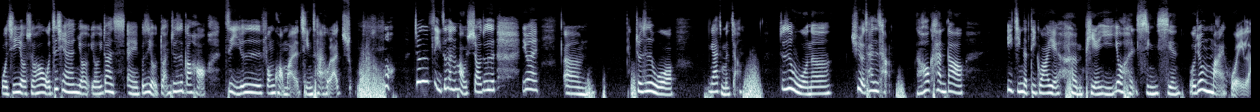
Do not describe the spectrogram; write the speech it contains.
我其实有时候，我之前有有一段，哎，不是有一段，就是刚好自己就是疯狂买了青菜回来煮，就是自己真的很好笑，就是因为，嗯，就是我应该怎么讲，就是我呢去了菜市场，然后看到。一斤的地瓜叶很便宜又很新鲜，我就买回来。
